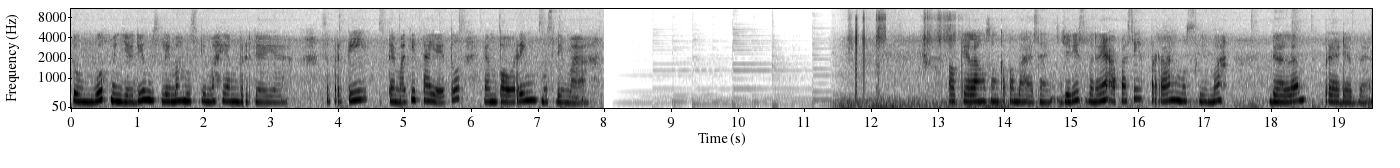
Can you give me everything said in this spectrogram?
Tumbuh menjadi muslimah-muslimah yang berdaya. Seperti tema kita yaitu empowering muslimah. Oke, langsung ke pembahasan. Jadi sebenarnya apa sih peran muslimah dalam peradaban?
